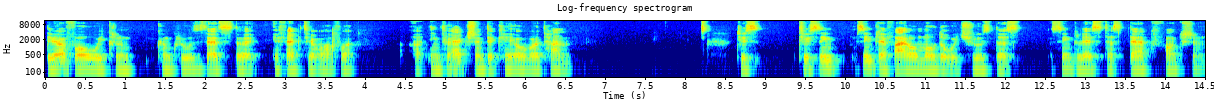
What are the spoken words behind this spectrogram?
Therefore, we can conclude that the effective of uh, uh, interaction decay over time. To, to sim simplify our model, we choose the simplest step function.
